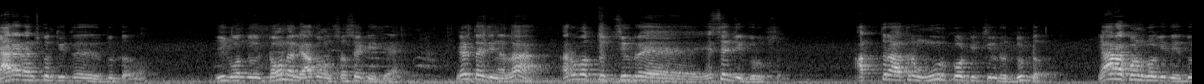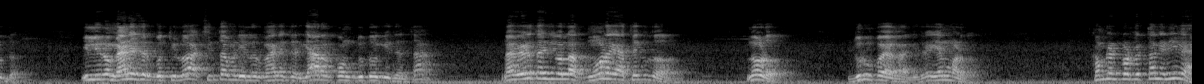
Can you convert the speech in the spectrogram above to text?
ಯಾರ್ಯಾರು ಹಂಚ್ಕೊತಿದ್ದ ದುಡ್ಡು? ಈಗ ಒಂದು ಟೌನಲ್ಲಿ ಯಾವುದೋ ಒಂದು ಸೊಸೈಟಿ ಇದೆ. ಹೇಳ್ತಾ ಇದ್ದೀನಲ್ಲ? ಅರವತ್ತು ಚಿಲ್ಲರೆ ಎಸ್ ಎ ಜಿ ಗ್ರೂಪ್ಸು ಹತ್ರ ಹತ್ರ ಮೂರು ಕೋಟಿ ಚಿಲ್ಲರೆ ದುಡ್ಡು. ಯಾರ ಅಕೌಂಟ್ಗೆ ಹೋಗಿದೆ ದುಡ್ಡು? ಇಲ್ಲಿರೋ ಮ್ಯಾನೇಜರ್ ಗೊತ್ತಿಲ್ವಾ? ಚಿಂತಾಮಣಿಯಲ್ಲಿರೋ ಮ್ಯಾನೇಜರ್ ಯಾರ ಅಕೌಂಟ್ ದುಡ್ಡು ಹೋಗಿದೆ ಅಂತ? ನಾವು ಹೇಳ್ತಾ ಇದೀವಲ್ಲ, ಅದು ಯಾ ತೆಗೆದು. ನೋಡು, ದುರುಪಯೋಗ ಆಗಿದ್ರೆ ಏನು ಮಾಡೋದು ಕಂಪ್ಲೇಂಟ್ ಕೊಡ್ಬೇಕು ತಾನೇ ನೀವೇ?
